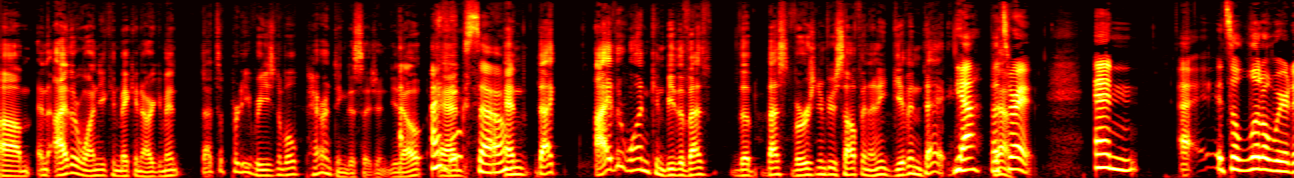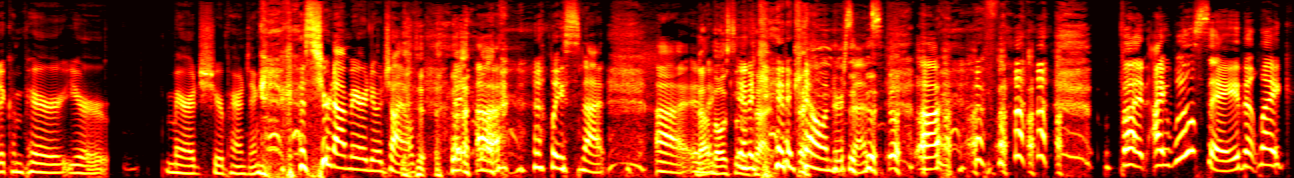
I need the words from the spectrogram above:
Um, and either one, you can make an argument. That's a pretty reasonable parenting decision, you know? I and, think so. And that either one can be the best, the best version of yourself in any given day. Yeah, that's Yeah. right. And uh, it's a little weird to compare your marriage to your parenting because you're not married to a child, uh, at least not uh, in, Not a, in, a, in a calendar sense. Uh, but I will say that, like,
